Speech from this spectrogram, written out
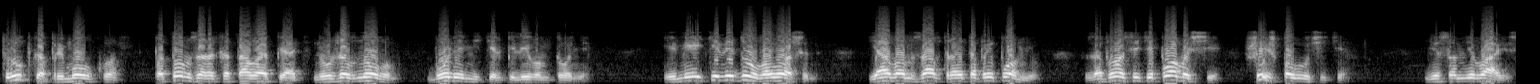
Трубка примолкла, потом зарокотала опять, но уже в новом, более нетерпеливом тоне. «Имейте в виду, Волошин, я вам завтра это припомню. Запросите помощи, шиш получите». «Не сомневаюсь».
